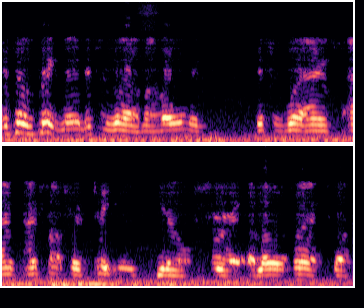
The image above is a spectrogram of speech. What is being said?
it feels great, man. This is uh, my home, and this is where I've, I've, I've fought for Titan, you know, for a long time. So,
